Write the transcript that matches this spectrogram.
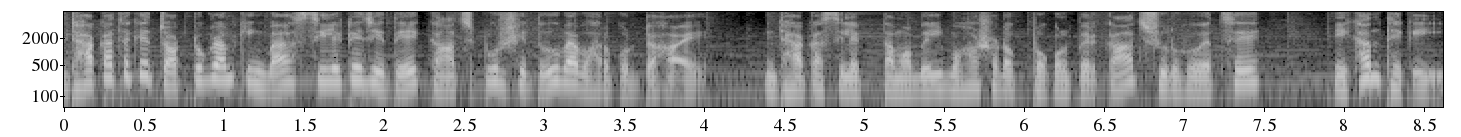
ঢাকা থেকে চট্টগ্রাম কিংবা সিলেটে যেতে কাঁচপুর সেতু ব্যবহার করতে হয়। ঢাকা সিলেট তামাবিল মহাসড়ক প্রকল্পের কাজ শুরু হয়েছে এখান থেকেই।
